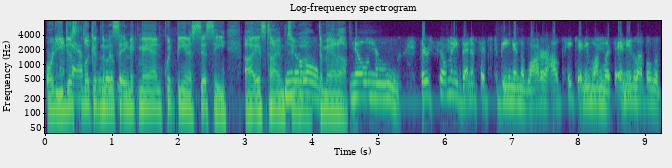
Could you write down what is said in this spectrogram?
Or do you just look at them and say, McMahon, quit being a sissy? Uh, it's time to uh, to man up. No, no. There's so many benefits to being in the water. I'll take anyone with any level of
